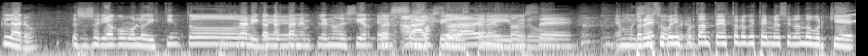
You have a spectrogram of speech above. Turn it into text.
Claro, eso sería como lo distinto. Claro, y que acá están en pleno desierto en ambas ciudades, ahí, entonces pero, es muy Pero es súper importante esto lo que estáis mencionando porque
